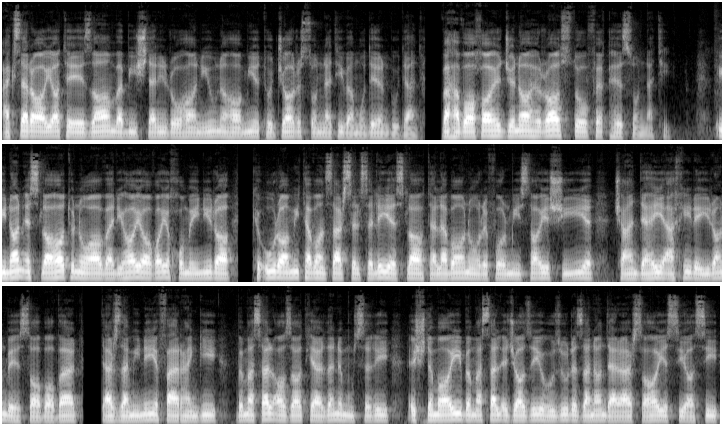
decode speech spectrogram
اکثر آیات اعزام و بیشترین روحانیون حامی تجار سنتی و مدرن بودند و هواخواه جناه راست و فقه سنتی اینان اصلاحات و نوآوری های آقای خمینی را که او را می توان سرسلسله اصلاح طلبان و رفرمیست های شیعی چند دهه اخیر ایران به حساب آورد در زمینه فرهنگی به مثل آزاد کردن موسیقی اجتماعی به مثل اجازه حضور زنان در عرصه های سیاسی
